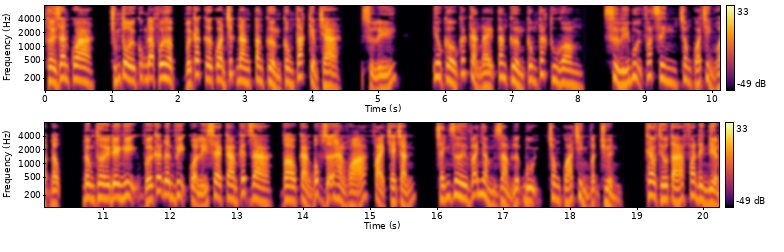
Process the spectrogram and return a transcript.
thời gian qua, chúng tôi cũng đã phối hợp với các cơ quan chức năng tăng cường công tác kiểm tra, xử lý, yêu cầu các cảng này tăng cường công tác thu gom, xử lý bụi phát sinh trong quá trình hoạt động, đồng thời đề nghị với các đơn vị quản lý xe cam kết ra vào cảng bốc dỡ hàng hóa phải che chắn, tránh rơi vãi nhằm giảm lượng bụi trong quá trình vận chuyển. Theo thiếu tá Phan Đình Điểm,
